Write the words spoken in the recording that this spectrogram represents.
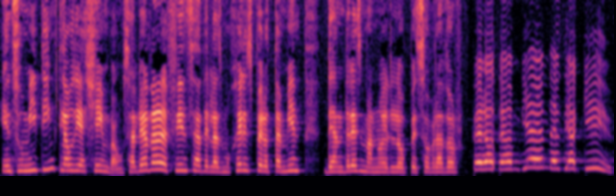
En su mitin, Claudia Sheinbaum salió a la defensa de las mujeres, pero también de Andrés Manuel López Obrador. Pero también desde aquí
